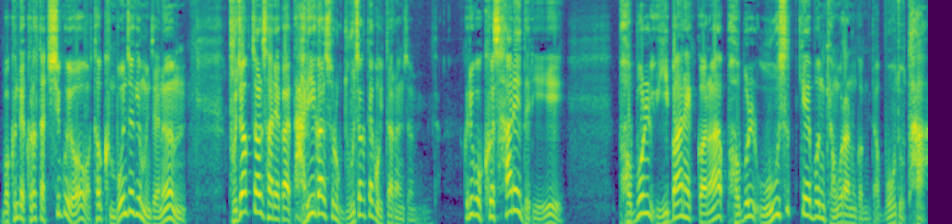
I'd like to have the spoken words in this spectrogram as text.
뭐 근데 그렇다 치고요. 더 근본적인 문제는 부적절 사례가 날이 갈수록 누적되고 있다는 점입니다. 그리고 그 사례들이 법을 위반했거나 법을 우습게 본 경우라는 겁니다. 모두 다.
